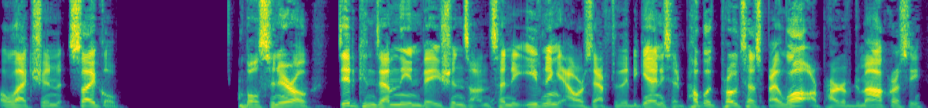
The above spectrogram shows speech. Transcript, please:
election cycle. Bolsonaro did condemn the invasions on Sunday evening, hours after they began. He said public protests by law are part of democracy.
